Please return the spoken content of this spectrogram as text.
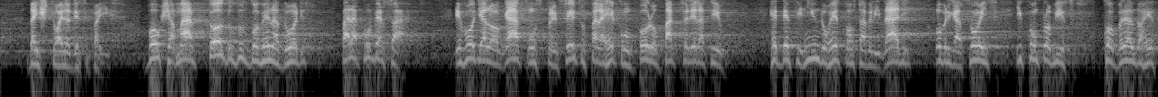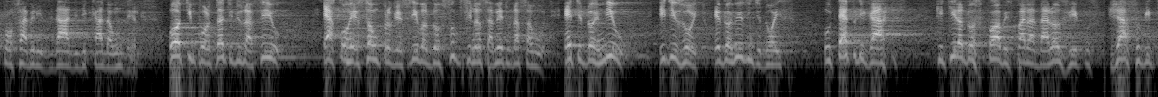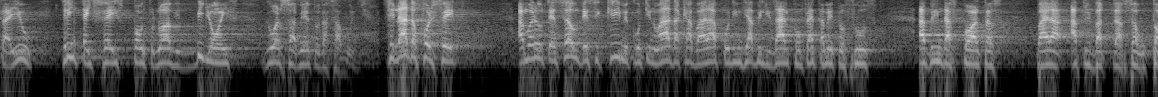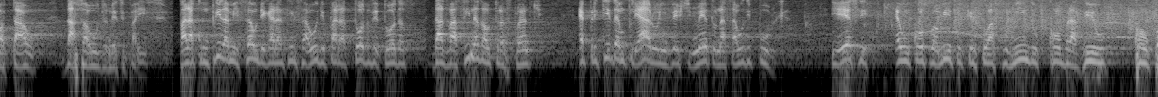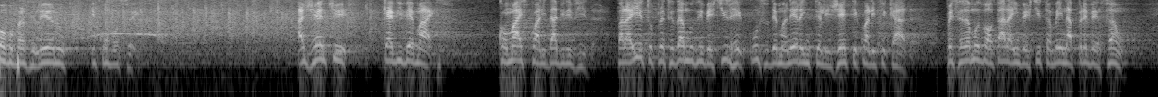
da história desse país. Vou chamar todos os governadores para conversar e vou dialogar com os prefeitos para recompor o Pacto Federativo, redefinindo responsabilidade, obrigações e compromissos, cobrando a responsabilidade de cada um deles. Outro importante desafio é a correção progressiva do subfinanciamento da saúde. Entre 2018 e 2022, o teto de gastos que tira dos pobres para dar aos ricos já subtraiu 36,9 bilhões do orçamento da saúde. Se nada for feito, a manutenção desse crime continuado acabará por inviabilizar completamente o SUS, abrindo as portas para a privatização total da saúde nesse país. Para cumprir a missão de garantir saúde para todos e todas, das vacinas ao transplante, é preciso ampliar o investimento na saúde pública. E esse é um compromisso que estou assumindo com o Brasil, com o povo brasileiro e com vocês. A gente quer viver mais, com mais qualidade de vida. Para isso, precisamos investir recursos de maneira inteligente e qualificada. Precisamos voltar a investir também na prevenção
